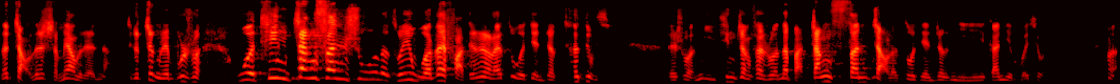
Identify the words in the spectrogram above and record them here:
那找的是什么样的人呢？这个证人不是说我听张三说了，所以我在法庭上来做个见证。他对不起，人说你听张三说，那把张三找来做见证，你赶紧回去吧。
